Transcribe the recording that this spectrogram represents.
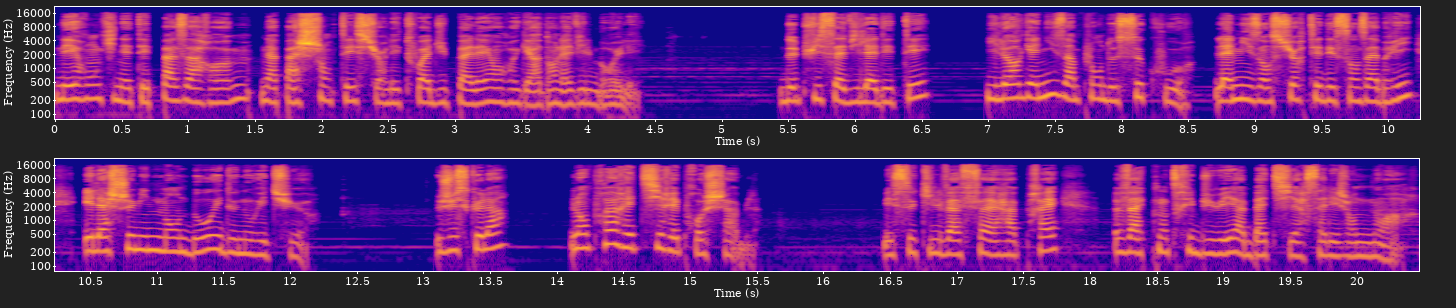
Néron, qui n'était pas à Rome, n'a pas chanté sur les toits du palais en regardant la ville brûler. Depuis sa villa d'été, il organise un plan de secours, la mise en sûreté des sans-abri et l'acheminement d'eau et de nourriture. Jusque-là, l'empereur est irréprochable. Mais ce qu'il va faire après va contribuer à bâtir sa légende noire.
